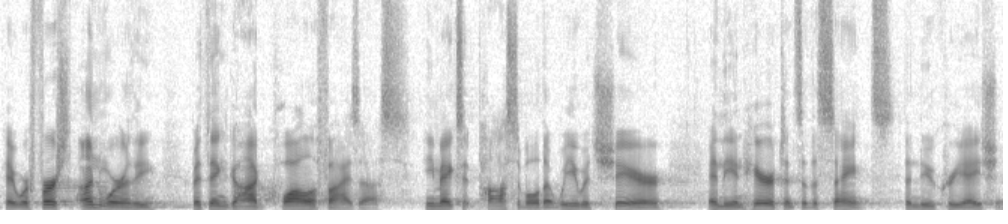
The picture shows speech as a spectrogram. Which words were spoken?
Okay, we're first unworthy, but then God qualifies us. He makes it possible that we would share in the inheritance of the saints, the new creation.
